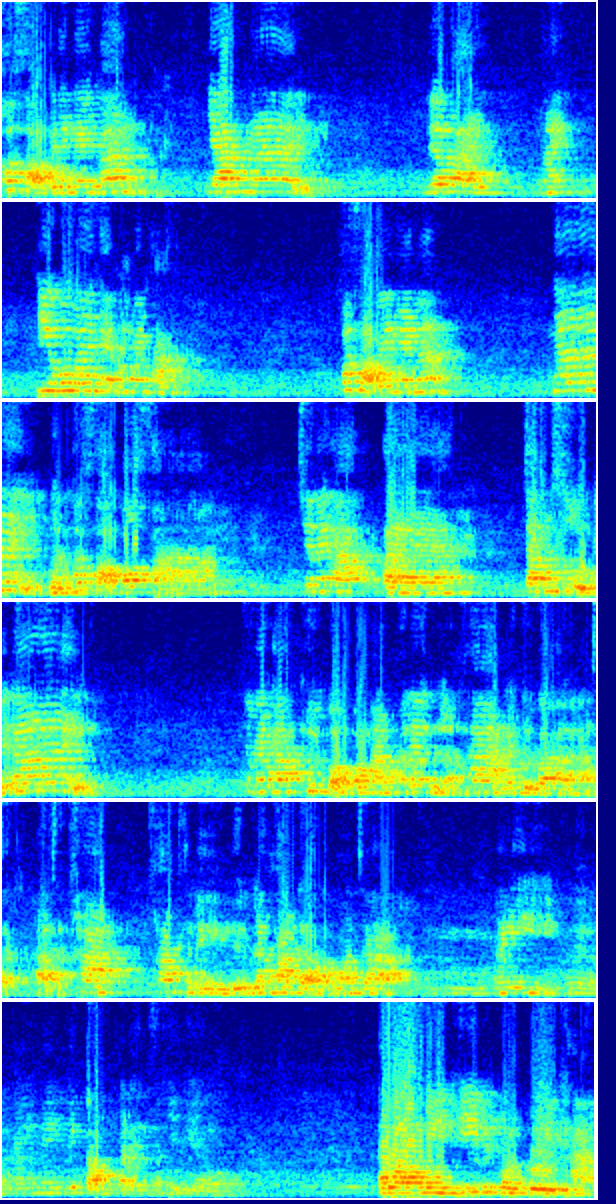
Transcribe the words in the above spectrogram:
ข้อสอบเป็นยังไงบ้าง ยากง่ายเรื่องอะไรไหมพี่ว่าเป็นยังไงบ้างไหมคะข้อสอบเป็นยังไงนะง่ายเหมือนข้อสอบม .3 ใช่ไหมคะแต่จำสูตรไม่ได้ใช่ไหมคะคือบอกประมาณเขาเรียกเหนือคาดก็คือว่าอาจจะอาจจะคาดคาดคะเนหรือคาดเดาว่าจะไม่ไม่ไม่ไม่ไม่ตรงประเด็นสักทีเดียว แต่เรามีที่เป็นคนคุยทาง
